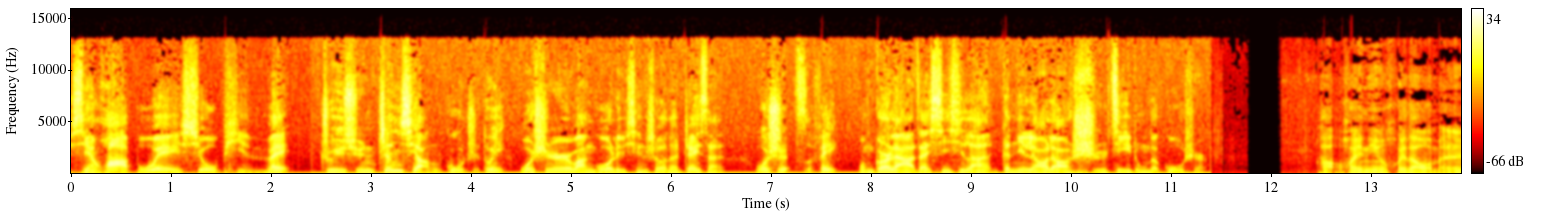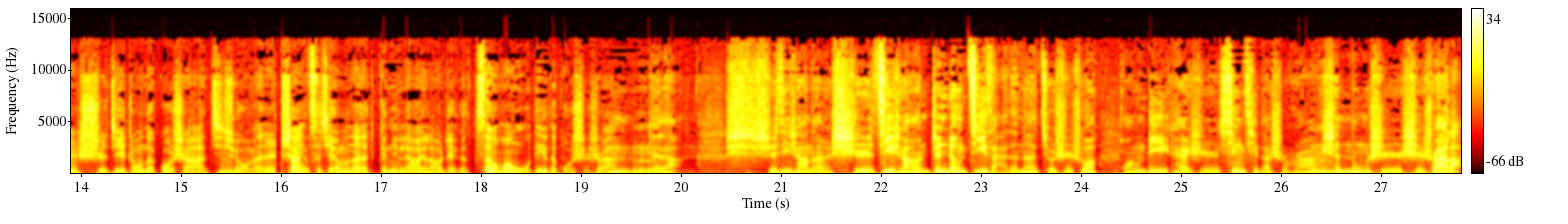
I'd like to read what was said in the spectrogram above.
闲话不为秀品味，追寻真相固执堆。我是万国旅行社的 Jason，我是子飞。我们哥俩在新西兰跟您聊聊《史记》中的故事。好，欢迎您回到我们《史记》中的故事啊！继续我们上一次节目呢，跟您聊一聊这个三皇五帝的故事，是吧？嗯，对的。实际上呢，《史记》上真正记载的呢，就是说皇帝开始兴起的时候啊，神农氏世衰了。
